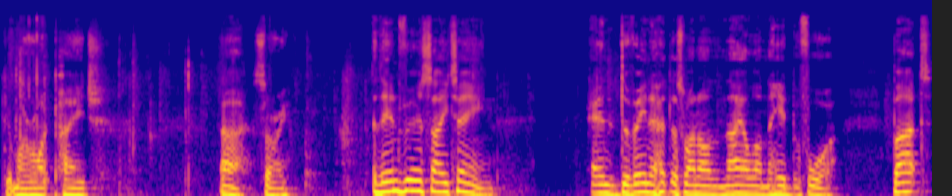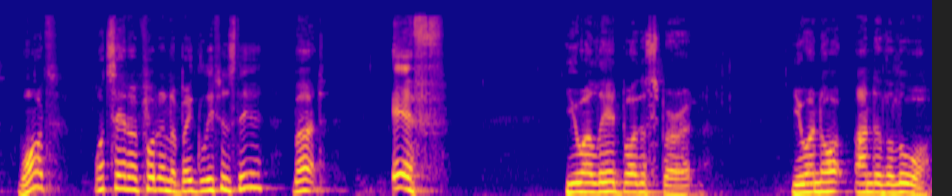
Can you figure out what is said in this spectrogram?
Get my right page. Ah, sorry. And then verse 18. And Davina hit this one on the nail on the head before. But what? What's that I put in the big letters there? But if you are led by the Spirit, you are not under the law.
